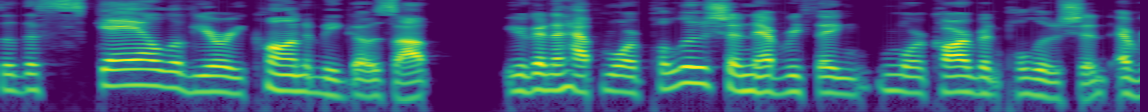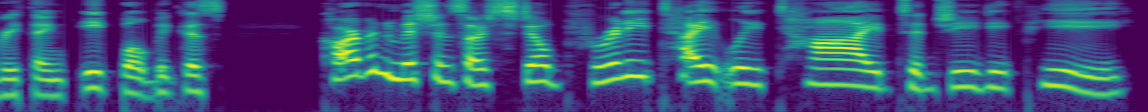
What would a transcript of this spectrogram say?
so the scale of your economy goes up, you're going to have more pollution, everything, more carbon pollution, everything equal, because carbon emissions are still pretty tightly tied to GDP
